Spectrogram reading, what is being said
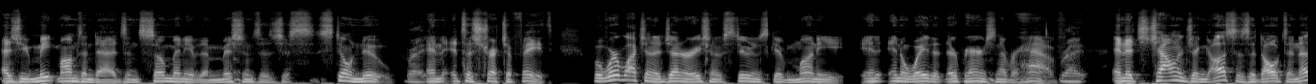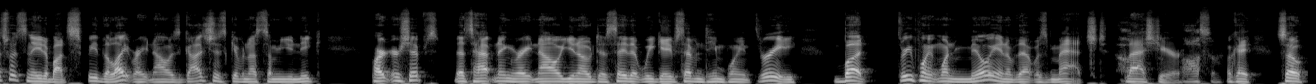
as you meet moms and dads, and so many of them, missions is just still new. Right. And it's a stretch of faith. But we're watching a generation of students give money in, in a way that their parents never have. Right. And it's challenging us as adults. And that's what's neat about Speed the Light right now is God's just given us some unique partnerships that's happening right now, you know, to say that we gave 17.3, but 3.1 million of that was matched oh, last year. Awesome. Okay. So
